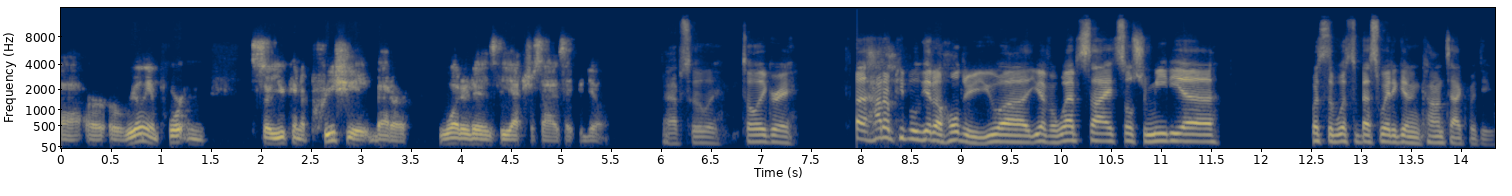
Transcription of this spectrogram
uh, are, are really important so you can appreciate better what it is the exercise that you're doing. Absolutely, totally agree. Uh, how do people get a hold of you? You uh, you have a website, social media. What's the what's the best way to get in contact with you?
